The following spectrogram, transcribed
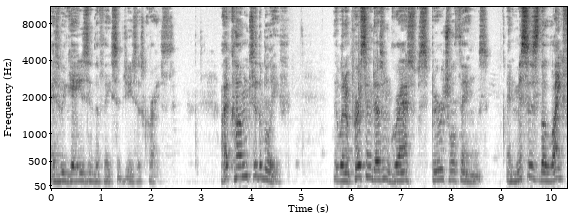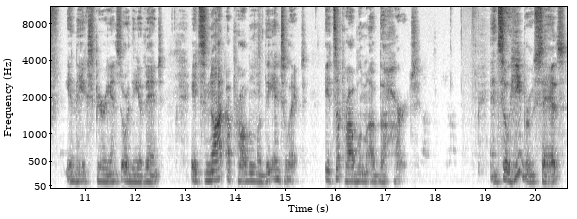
as we gaze in the face of Jesus Christ. I've come to the belief that when a person doesn't grasp spiritual things and misses the life in the experience or the event, it's not a problem of the intellect, it's a problem of the heart. And so Hebrews says,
